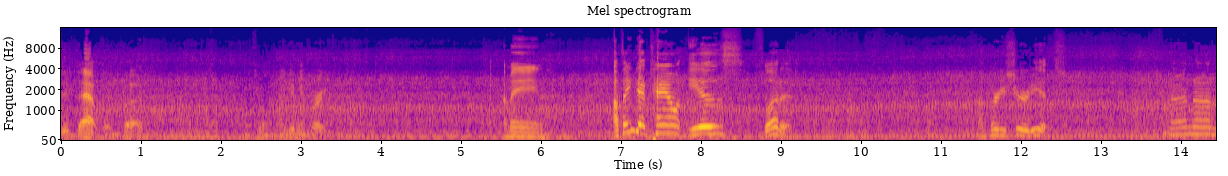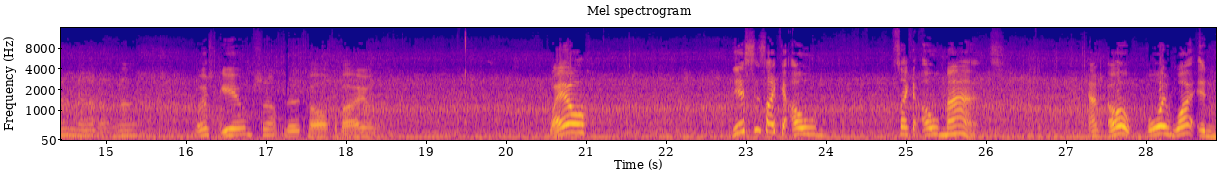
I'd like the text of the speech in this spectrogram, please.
did that one, but... I mean, come on, man, give me a break. I mean, I think that town is flooded. I'm pretty sure it is. No, no, no, no, no, no. Let's give them something to talk about. Well, this is like an old, it's like an old mines. I'm, oh boy, what in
